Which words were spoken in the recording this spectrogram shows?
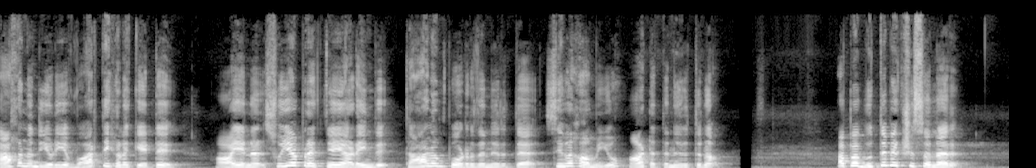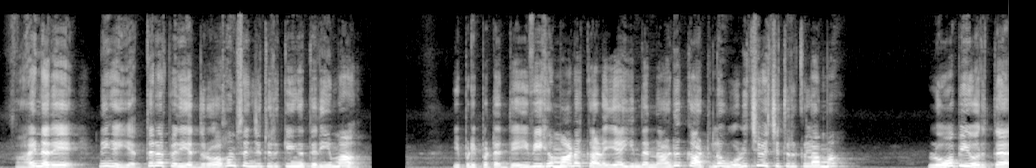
நாகநந்தியுடைய வார்த்தைகளை கேட்டு ஆயனர் சுய பிரஜையை அடைந்து தாளம் போடுறதை நிறுத்த சிவகாமியும் ஆட்டத்தை நிறுத்தினான். அப்போ புத்தபிக்ஷு சொன்னார் ஆயினரே நீங்கள் எத்தனை பெரிய துரோகம் செஞ்சுட்டு இருக்கீங்க தெரியுமா? இப்படிப்பட்ட தெய்வீகமான கலையை இந்த நடுக்காட்டில் ஒழிச்சு வச்சுட்டு இருக்கலாமா லோபி ஒருத்த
